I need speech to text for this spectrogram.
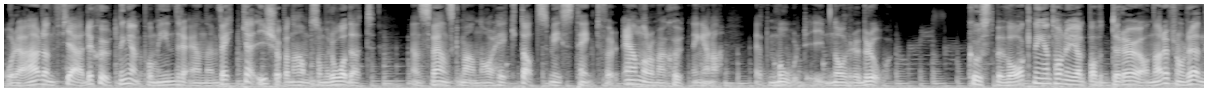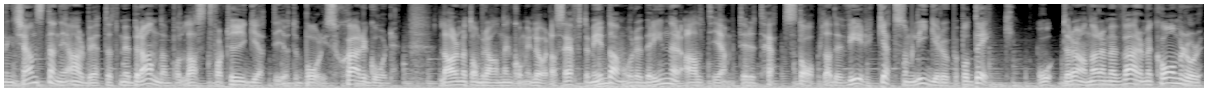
Och det är den fjärde skjutningen på mindre än en vecka i Köpenhamnsområdet. En svensk man har häktats misstänkt för en av de här skjutningarna, ett mord i Norrebro. Kustbevakningen tar nu hjälp av drönare från räddningstjänsten i arbetet med branden på lastfartyget i Göteborgs skärgård. Larmet om branden kom i lördags eftermiddag och det brinner alltjämt i det tätt staplade virket som ligger uppe på däck. Och drönare med värmekameror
